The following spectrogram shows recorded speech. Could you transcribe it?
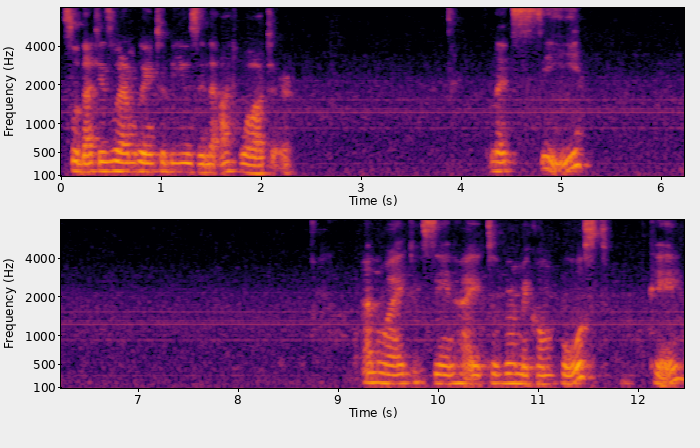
So that is why I'm going to be using the hot water. Let's see. And White is saying hi to vermicompost. Okay.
